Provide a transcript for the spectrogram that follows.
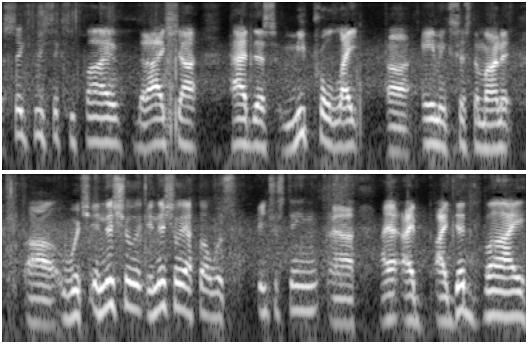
SIG 365 that I shot had this Meprolight uh, aiming system on it, uh, which initially initially I thought was interesting. Uh, I, I, I did buy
